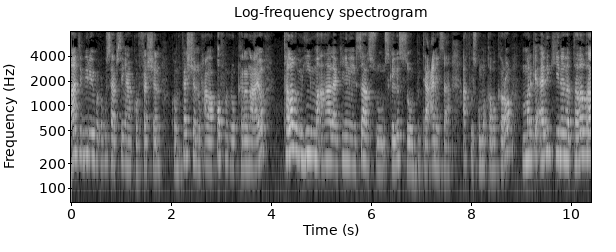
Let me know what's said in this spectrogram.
maanta videoga wuxuu ku saabsan yahay confession. Confession waxaa qof wuxuu qiranaayo talada muhiim ma aha laakiin saasuu iskaga soo butaacanaysaa afka iskuma qaban karo. Marka adikiinana talada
